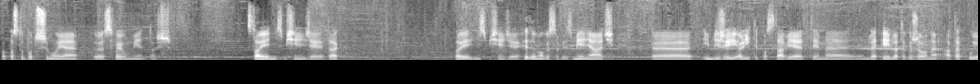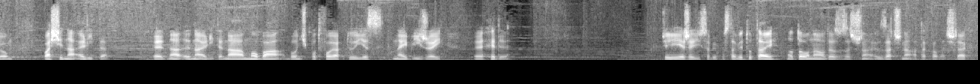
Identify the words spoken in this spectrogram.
po prostu podtrzymuję e, swoją umiejętność. Stoję, nic mi się nie dzieje, tak? Stoję, nic mi się nie dzieje. Hydy mogę sobie zmieniać. E, Im bliżej elity postawię, tym e, lepiej, dlatego że one atakują właśnie na elitę. Na, na elitę, na moba bądź potwora, który jest najbliżej hydy. Czyli jeżeli sobie postawię tutaj, no to ona od razu zaczyna, zaczyna atakować, tak?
